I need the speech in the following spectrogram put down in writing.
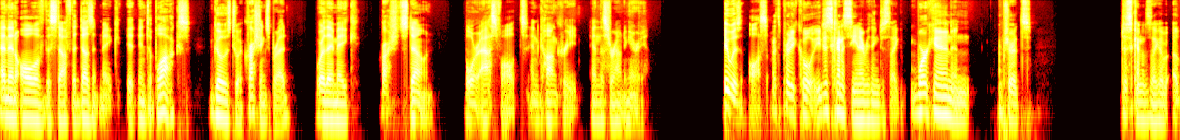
And then all of the stuff that doesn't make it into blocks goes to a crushing spread where they make crushed stone or asphalt and concrete and the surrounding area. It was awesome. That's pretty cool. You just kind of seeing everything just like working, and I'm sure it's just kind of like a, a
